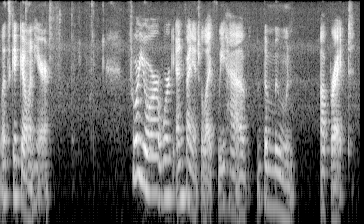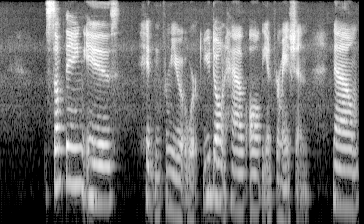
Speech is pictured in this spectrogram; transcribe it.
let's get going here. For your work and financial life, we have the moon upright. Something is hidden from you at work. You don't have all the information. Now,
